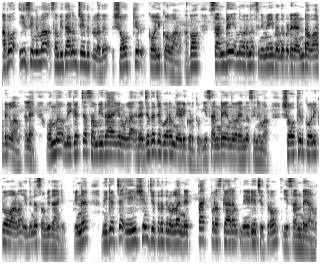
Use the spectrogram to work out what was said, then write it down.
അപ്പോൾ ഈ സിനിമ സംവിധാനം ചെയ്തിട്ടുള്ളത് ഷോക്കിർ കോലിക്കോവാണ്. അപ്പോൾ സൺഡേ എന്ന് പറയുന്ന സിനിമയുമായി ബന്ധപ്പെട്ട് രണ്ട് അവാർഡുകളാണ് അല്ലേ? ഒന്ന് മികച്ച സംവിധായകനുള്ള രജത ചകോരം നേടിക്കൊടുത്തു ഈ സൺഡേ എന്ന് പറയുന്ന സിനിമ. ഷോക്കിർ കോലിക്കോവാണ് ഇതിന്റെ സംവിധായകൻ. പിന്നെ മികച്ച ഏഷ്യൻ ചിത്രത്തിനുള്ള നെറ്റ് പാക്ക് പുരസ്കാരം നേടിയ ചിത്രവും ഈ സൺഡേ ആണ്.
